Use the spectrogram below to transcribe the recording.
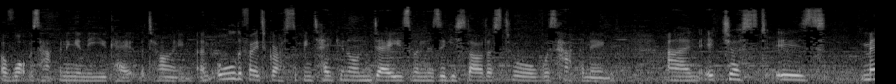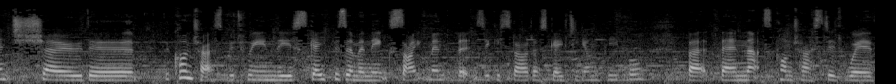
of what was happening in the UK at the time. And all the photographs have been taken on days when the Ziggy Stardust tour was happening. And it just is meant to show the, the contrast between the escapism and the excitement that Ziggy Stardust gave to young people, but then that's contrasted with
